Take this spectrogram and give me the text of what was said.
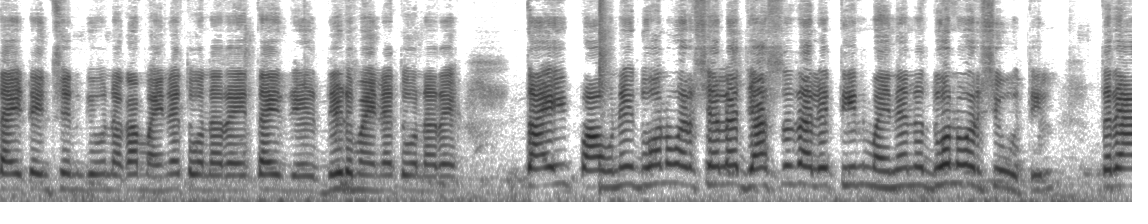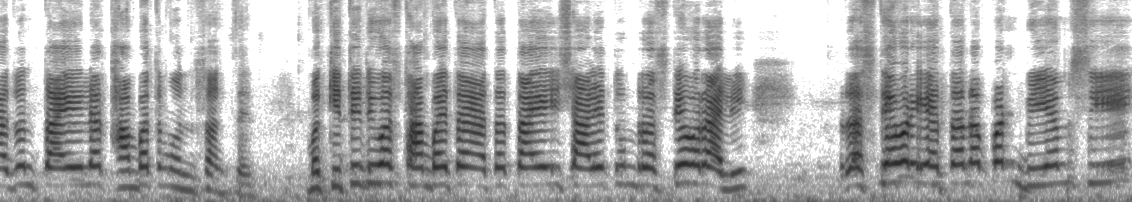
ताई टेन्शन घेऊ नका. महिन्यात होणार आहे. ताई दीड दीड महिन्यात होणार आहे. ताई पाहुणे दोन वर्षाला जास्त झाले. तीन महिन्यानं दोन वर्ष होतील. तरी अजून ताईला थांबत म्हणून सांगतात मग किती दिवस थांबायचं आहे? आता ताई शाळेतून रस्त्यावर आली. रस्त्यावर येताना पण बीएमसी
